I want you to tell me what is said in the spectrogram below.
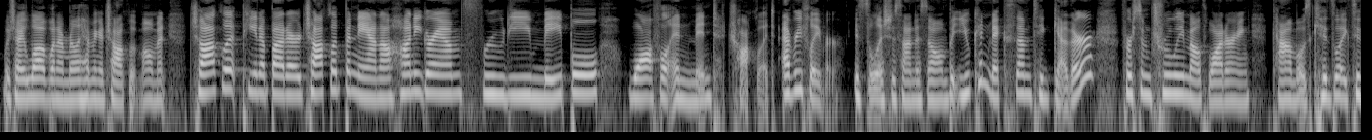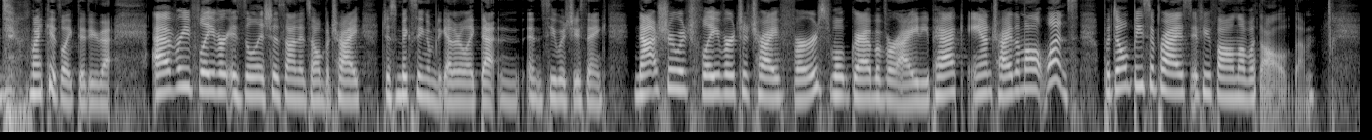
which I love when I'm really having a chocolate moment. Chocolate, peanut butter, chocolate banana, honey graham, fruity, maple, waffle, and mint chocolate. Every flavor is delicious on its own, but you can mix them together for some truly mouthwatering combos. Kids like to do, my kids like to do that. Every flavor is delicious on its own, but try just mixing them together like that and, and see what you think. Not sure which flavor to try first? We'll grab a variety pack and try them all at once, but don't be surprised if you fall in love with all of them.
